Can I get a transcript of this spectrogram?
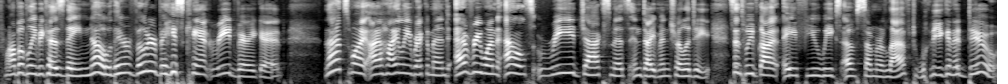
Probably because they know their voter base can't read very good. That's why I highly recommend everyone else read Jack Smith's indictment trilogy. Since we've got a few weeks of summer left, what are you going to do?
